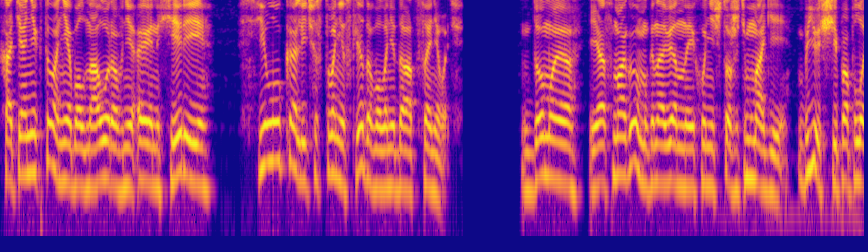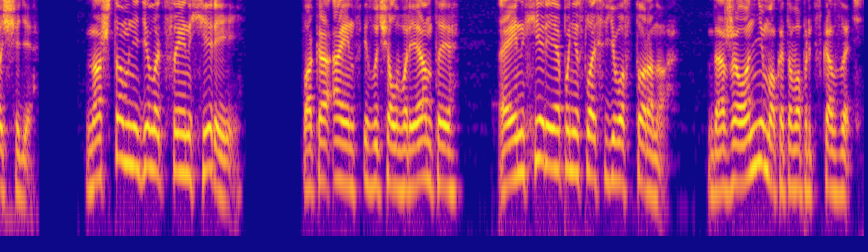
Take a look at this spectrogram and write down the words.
Хотя никто не был на уровне Эйнхерии, силу количества не следовало недооценивать. Думаю, я смогу мгновенно их уничтожить магией, бьющей по площади. Но что мне делать с Эйнхерией? Пока Айнс изучал варианты, Эйнхерия понеслась в его сторону. Даже он не мог этого предсказать.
